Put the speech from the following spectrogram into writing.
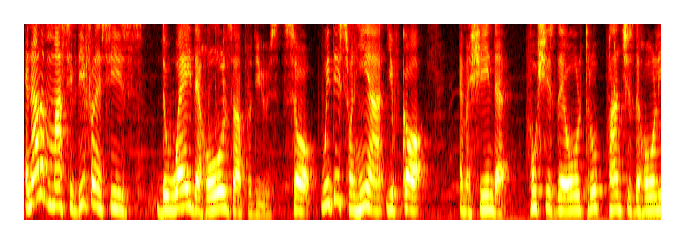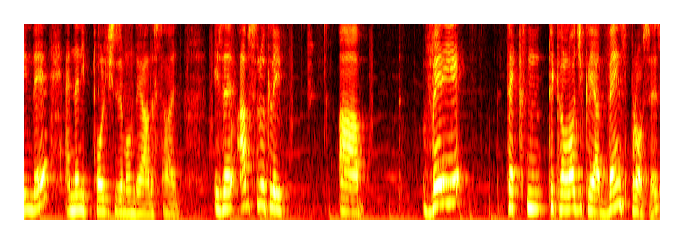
Another massive difference is the way the holes are produced. So with this one here, you've got a machine that pushes the hole through, punches the hole in there, and then it polishes them on the other side. It's an absolutely uh, very tech technologically advanced process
